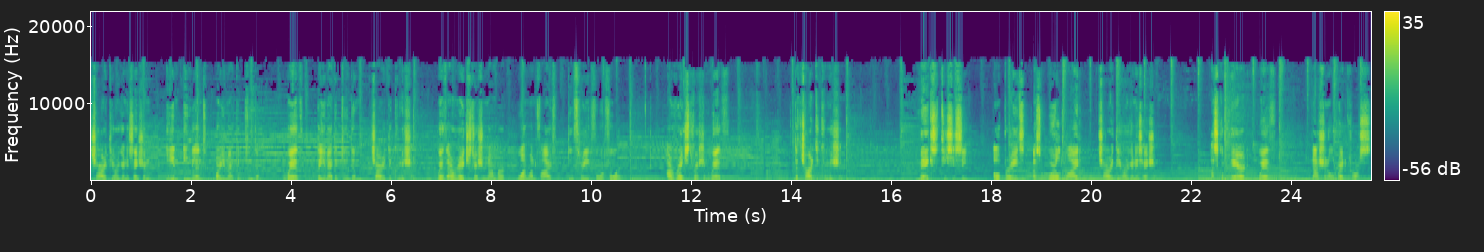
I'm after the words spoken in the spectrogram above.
charity organization in England or United Kingdom with the United Kingdom Charity Commission with our registration number 1152344. Our registration with the Charity Commission makes TCC operates as a worldwide charity organization as compared with National Red Cross,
